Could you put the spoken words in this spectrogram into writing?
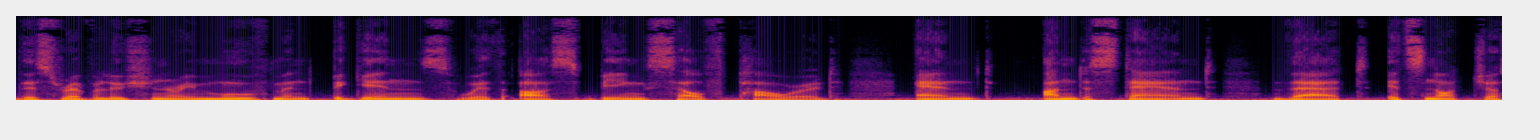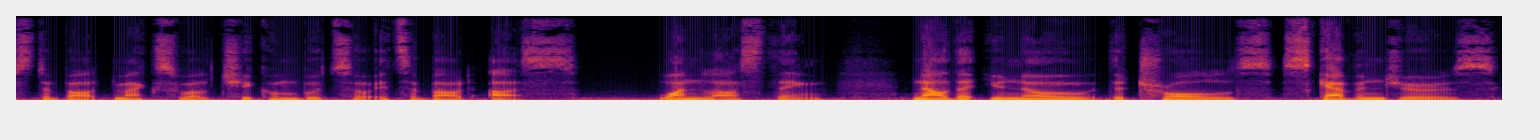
This revolutionary movement begins with us being self-powered and understand that it's not just about Maxwell Chikumbutso, it's about us. One last thing. Now that you know the trolls, scavengers,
